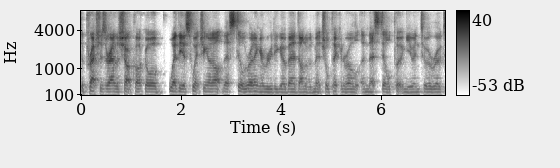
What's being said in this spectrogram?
the pressures around the shot clock or whether you're switching or not, they're still running a Rudy Gobert, Donovan Mitchell pick and roll, and they're still putting you into a rot.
